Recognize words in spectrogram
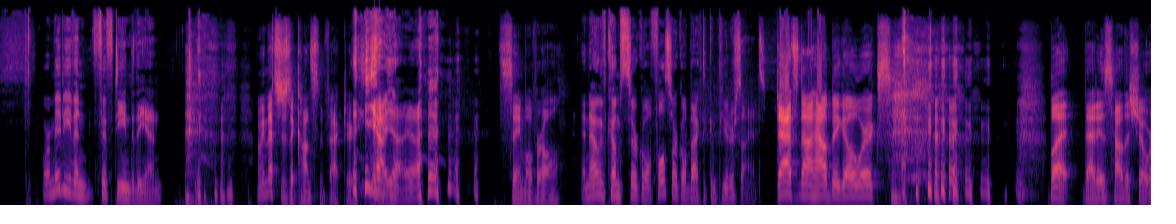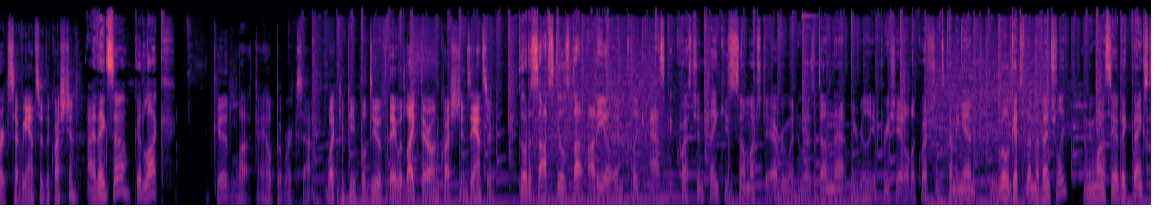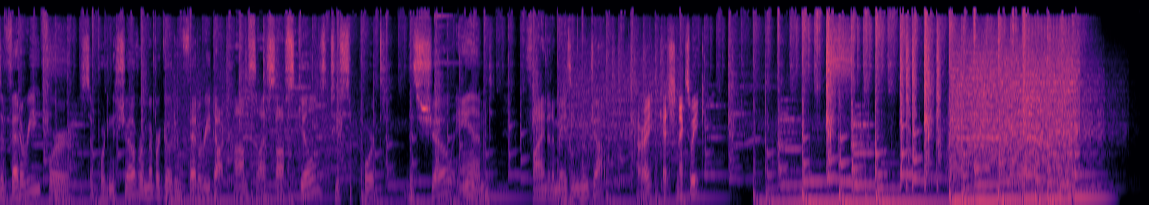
or maybe even 15 to the n. I mean, that's just a constant factor. yeah, yeah, yeah. Same overall. And now we've come circle full circle back to computer science. That's not how Big O works. but that is how the show works. Have we answered the question? I think so. Good luck. Good luck. I hope it works out. What can people do if they would like their own questions answered? Go to softskills.audio and click Ask a Question. Thank you so much to everyone who has done that. We really appreciate all the questions coming in. We will get to them eventually. And we want to say a big thanks to Vettery for supporting the show. Remember, go to vettery.com slash softskills to support this show and find an amazing new job. All right. Catch you next week.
